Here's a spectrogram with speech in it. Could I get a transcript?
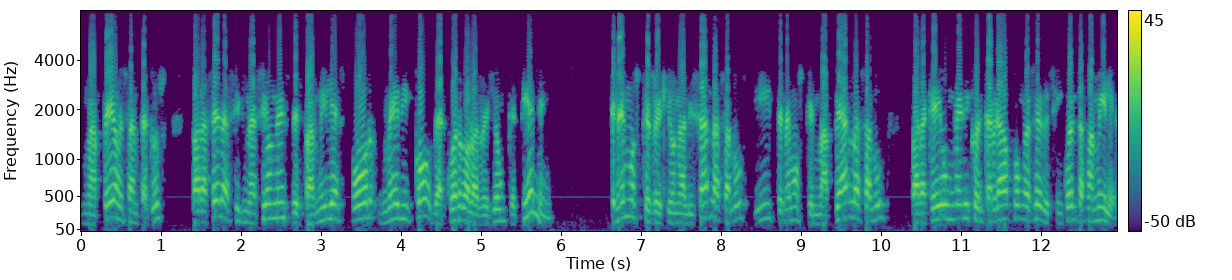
mapeo en Santa Cruz para hacer asignaciones de familias por médico de acuerdo a la región que tienen. Tenemos que regionalizar la salud y tenemos que mapear la salud para que haya un médico encargado, póngase, de 50 familias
